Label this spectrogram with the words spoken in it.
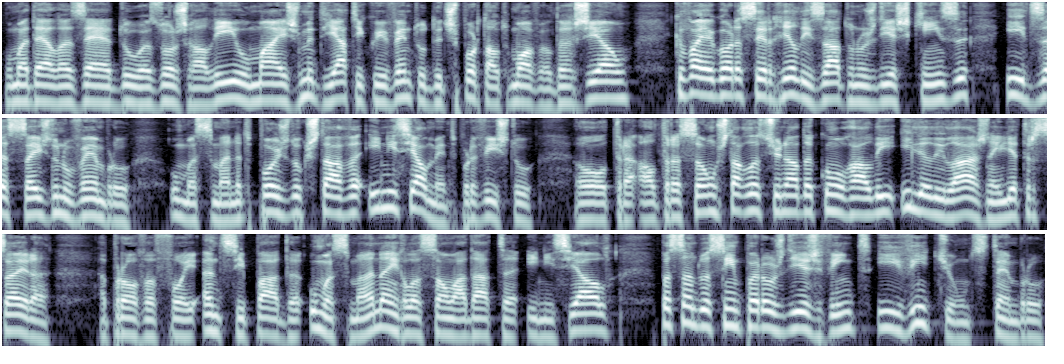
Uma delas é do Açores Rally, o mais mediático evento de desporto automóvel da região, que vai agora ser realizado nos dias 15 e 16 de novembro, uma semana depois do que estava inicialmente previsto. A outra alteração está relacionada com o Rally Ilha Lilás, na Ilha Terceira. A prova foi antecipada uma semana em relação à data inicial, passando assim para os dias 20 e 21 de setembro.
